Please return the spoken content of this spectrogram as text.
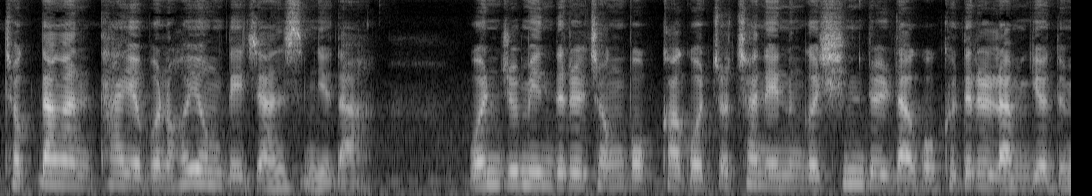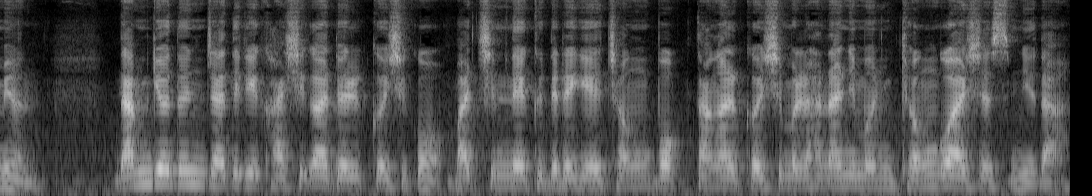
적당한 타협은 허용되지 않습니다. 원주민들을 정복하고 쫓아내는 것이 힘들다고 그들을 남겨두면 남겨둔 자들이 가시가 될 것이고 마침내 그들에게 정복당할 것임을 하나님은 경고하셨습니다.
